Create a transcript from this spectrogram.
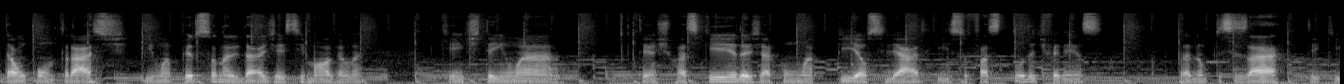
dar um contraste e uma personalidade a esse imóvel, né? Que a gente tem uma tem a churrasqueira já com uma pia auxiliar e isso faz toda a diferença para não precisar ter que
